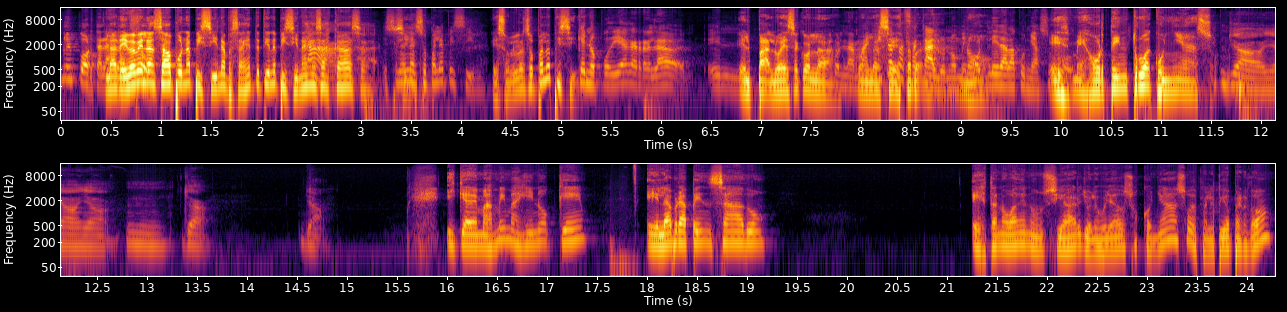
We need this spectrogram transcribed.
no importa. La las debe haber lanzado por una piscina, pues esa gente tiene piscinas en esas Ah, casas. Eso Sí. lo lanzó para la piscina. Eso lo lanzó para la piscina. Que no podía agarrar la, el, El palo ese con la, con la con la cesta. para sacarlo. No, mejor le daba coñazo. Es mejor te entró a coñazo. Ya, ya, ya. Mm, ya. Ya. Y que además me imagino que él habrá pensado, esta no va a denunciar, yo le voy a dar sus coñazos, después le pido perdón,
